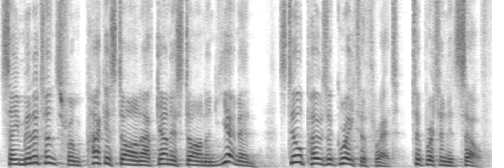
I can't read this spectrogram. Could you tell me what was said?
say militants from Pakistan, Afghanistan, and Yemen still pose a greater threat to Britain itself.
